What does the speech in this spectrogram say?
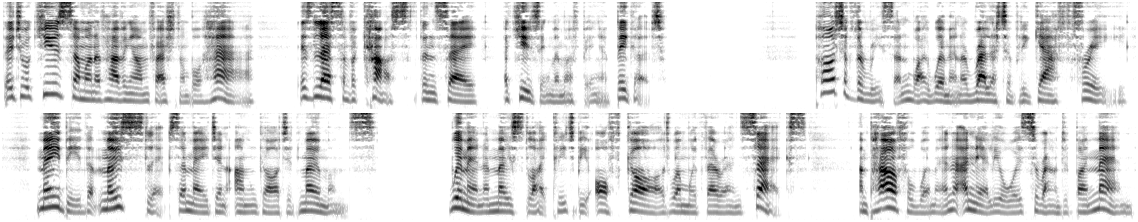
though to accuse someone of having unfashionable hair is less of a cuss than, say, accusing them of being a bigot. Part of the reason why women are relatively gaff free may be that most slips are made in unguarded moments. Women are most likely to be off guard when with their own sex, and powerful women are nearly always surrounded by men.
